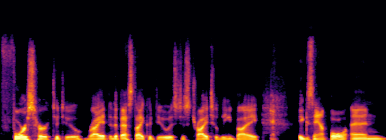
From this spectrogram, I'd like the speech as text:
force her to do, right? The best I could do is just try to lead by example. And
